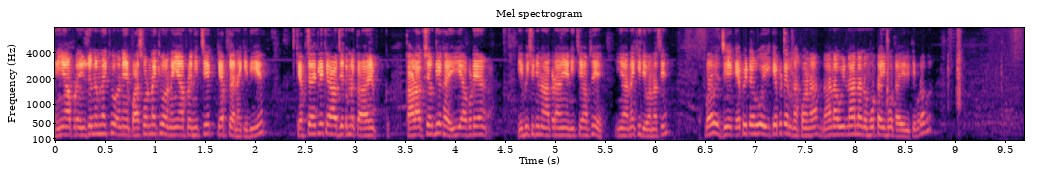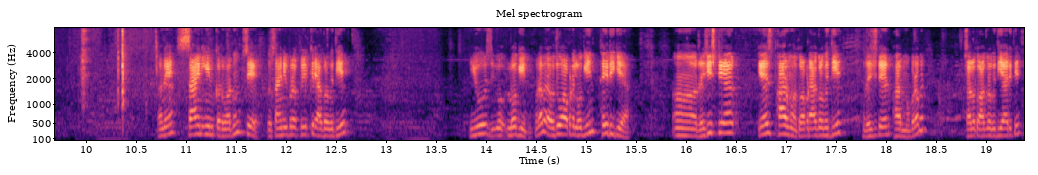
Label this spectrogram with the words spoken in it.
અહીંયા આપણે યુઝરનેમ નાખ્યું અને પાસવર્ડ નાખ્યો અને અહીંયા આપણે નીચે કેપ્ચા નાખી દઈએ કેપ્ચા એટલે કે આ જે તમને કા- કાળા અક્ષર દેખાય એ આપણે એબીસીડીના આંકડા અહીંયા નીચે આવશે અહીંયા નાખી દેવાના છે બરાબર જે કેપિટલ હોય એ કેપિટલ નાખવાના નાના હોય નાના મોટા હોય મોટા એ રીતે બરાબર અને સાઇન ઇન કરવાનું છે તો સાઇન ઇન પર ક્લિક કરી આગળ વધીએ યુઝ લોગિન બરાબર જો આપણે લોગિન થઈ ગયા રજિસ્ટર એઝ ફાર્મર તો આપણે આગળ વધીએ રજિસ્ટર ફાર્મર બરાબર ચાલો તો આગળ વધીએ આ રીતે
